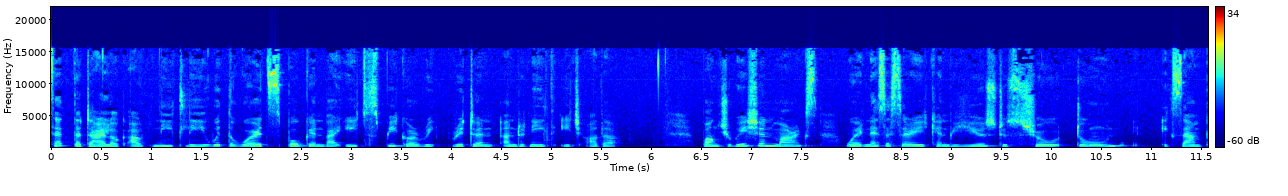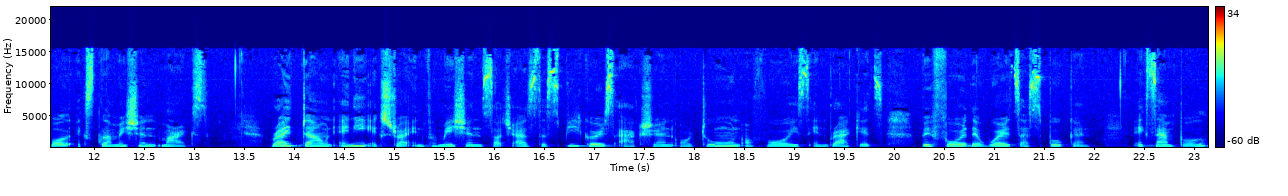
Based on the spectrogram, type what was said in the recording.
Set the dialogue out neatly with the words spoken by each speaker re- written underneath each other. Punctuation marks, where necessary, can be used to show tone, example, exclamation marks. Write down any extra information, such as the speaker's action or tone of voice, in brackets before the words are spoken. Example,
